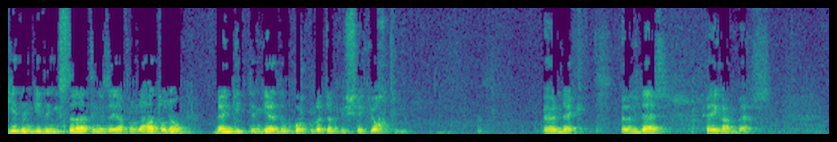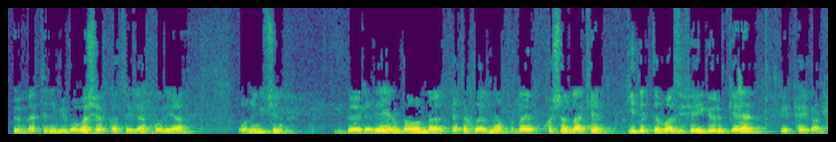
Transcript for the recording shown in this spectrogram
Gidin gidin istirahatinize yapın rahat olun. Ben gittim geldim korkulacak bir şey yok diyor. Örnek, önder, peygamber. Ümmetini bir baba şefkatiyle koruyan onun için böyle değil mi? Onlar yataklarından fırlayıp koşarlarken gidip de vazifeyi görüp gelen bir peygamber.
